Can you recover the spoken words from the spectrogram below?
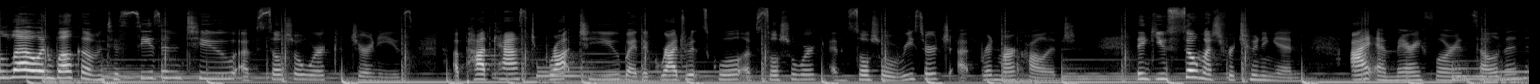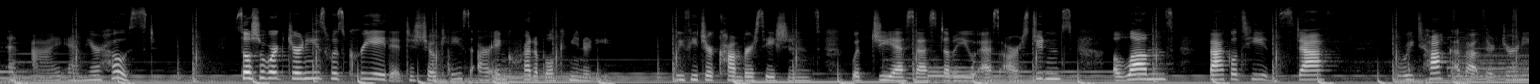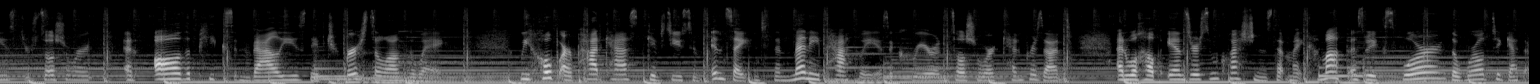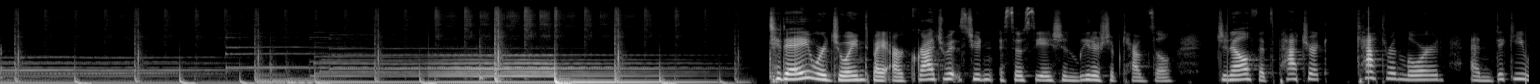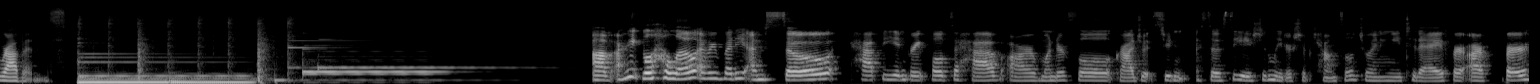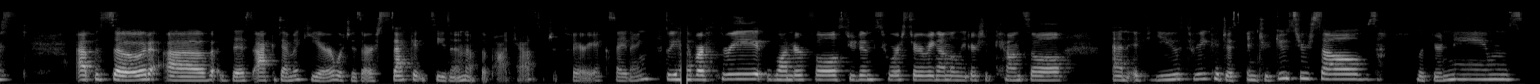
Hello, and welcome to season two of Social Work Journeys, a podcast brought to you by the Graduate School of Social Work and Social Research at Bryn Mawr College. Thank you so much for tuning in. I am Mary Florence Sullivan, and I am your host. Social Work Journeys was created to showcase our incredible community. We feature conversations with GSSWSR students, alums, faculty, and staff, where we talk about their journeys through social work and all the peaks and valleys they've traversed along the way. We hope our podcast gives you some insight into the many pathways a career in social work can present and will help answer some questions that might come up as we explore the world together. Today, we're joined by our Graduate Student Association Leadership Council, Janelle FitzPatrick, Katherine Lord, and Dickie Robbins. Um, all right. Well, hello, everybody. I'm so happy and grateful to have our wonderful Graduate Student Association Leadership Council joining me today for our first episode of this academic year, which is our second season of the podcast, which is very exciting. So we have our three wonderful students who are serving on the Leadership Council. And if you three could just introduce yourselves with your names,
